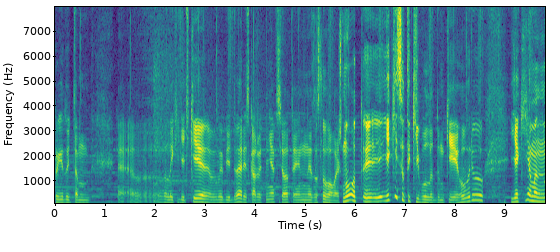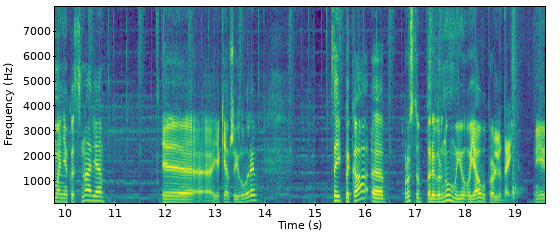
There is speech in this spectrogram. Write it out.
приїдуть там е, великі дядьки, виб'ють двері і скажуть, ні, все, ти не заслуговуєш. Ну, от е, якісь от такі були думки. Говорю, як є, в мене немає ніякого сценарія, е, як я вже і говорив. Цей ПК просто перевернув мою уяву про людей. І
